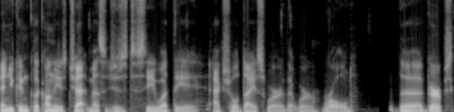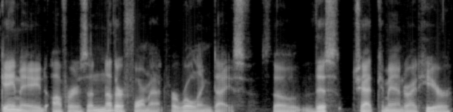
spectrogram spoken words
And you can click on these chat messages to see what the actual dice were that were rolled. The GURPS Game Aid offers another format for rolling dice. So this chat command right here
